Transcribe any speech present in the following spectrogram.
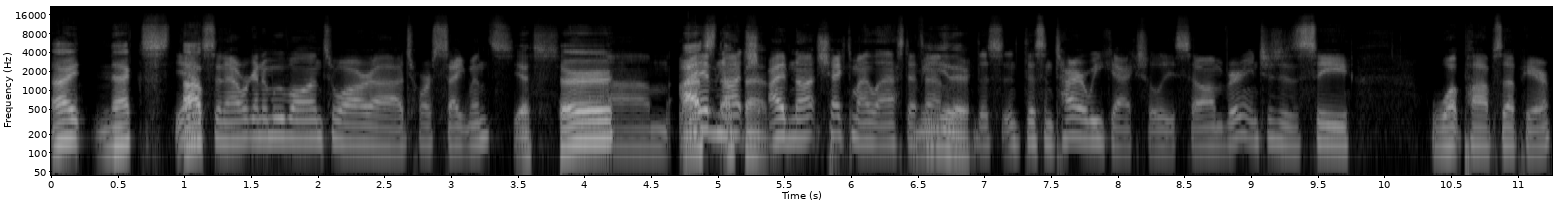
All right, next Yeah. up, So now we're gonna move on to our uh, to our segments. yes sir. Um, I have not. I have not checked my last FM neither. this this entire week actually. So I'm very interested to see what pops up here.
